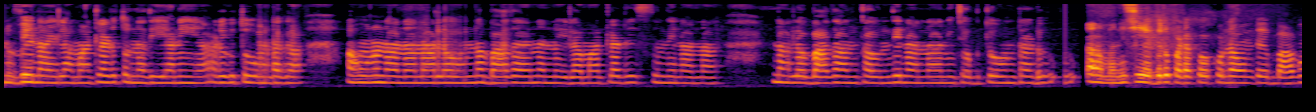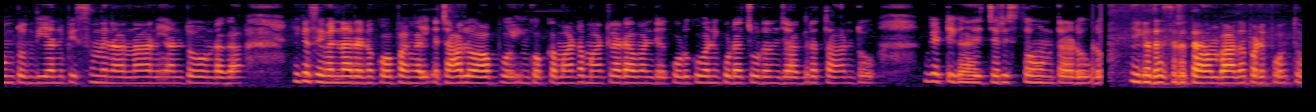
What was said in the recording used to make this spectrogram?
నువ్వే నా ఇలా మాట్లాడుతున్నది? అని అడుగుతూ ఉండగా అవును నాన్న నాలో ఉన్న బాధ నన్ను ఇలా మాట్లాడిస్తుంది నాన్న. నాలో బాధ అంతా ఉంది నాన్న అని చెబుతూ ఉంటాడు. ఆ మనిషి ఎదురు పడకోకుండా ఉంటే బాగుంటుంది అనిపిస్తుంది నాన్న అని అంటూ ఉండగా ఇక శివన్నారాయణ కోపంగా ఇక చాలు ఆపు ఇంకొక మాట మాట్లాడావంటే కొడుకు అని కూడా చూడని జాగ్రత్త అంటూ గట్టిగా హెచ్చరిస్తూ ఉంటాడు. ఇక దశరథ బాధపడిపోతూ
